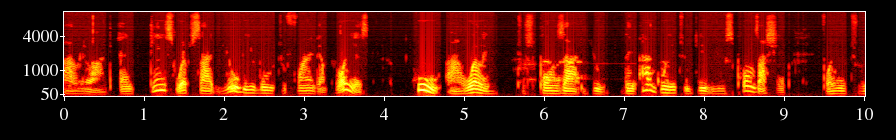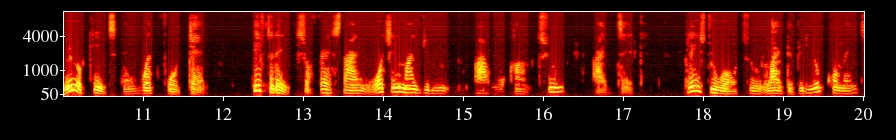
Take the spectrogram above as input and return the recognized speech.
Ireland. And this website, you'll be able to find employers who are willing to sponsor you. They are going to give you sponsorship for you to relocate and work for them. If today is your first time watching my video, you are welcome to Ike Tech. Please do well to like the video, comment,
